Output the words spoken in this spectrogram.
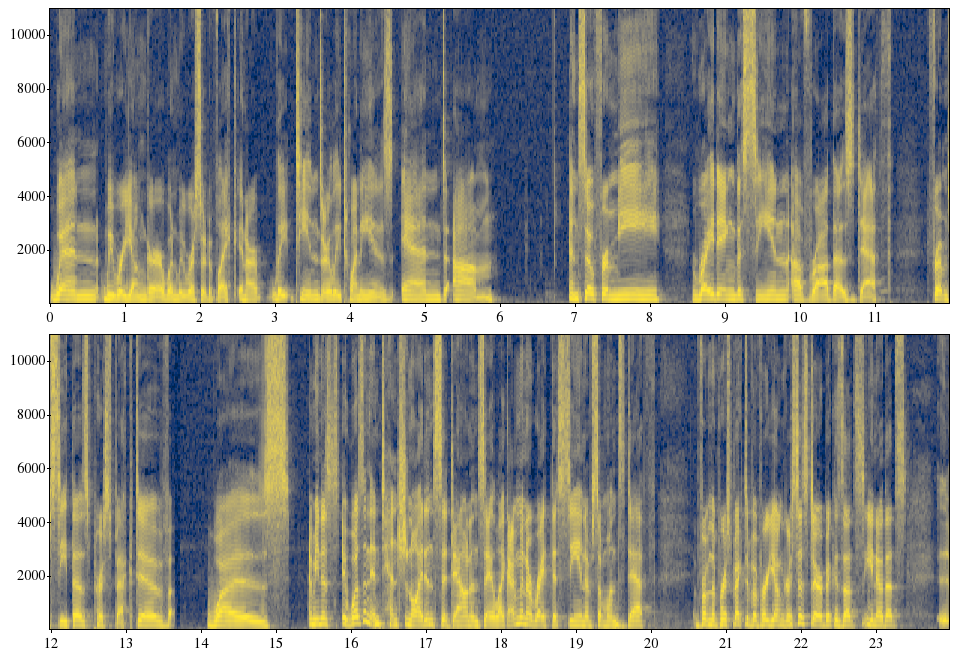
when we were younger when we were sort of like in our late teens early 20s and um, and so for me writing the scene of radha's death from Sita's perspective was I mean it wasn't intentional. I didn't sit down and say like I'm going to write this scene of someone's death from the perspective of her younger sister because that's you know that's uh,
